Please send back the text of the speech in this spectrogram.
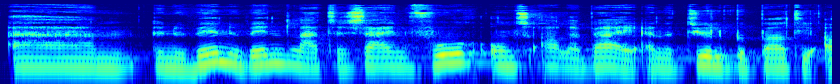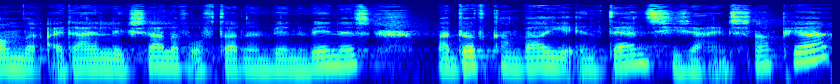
Ehm, een win-win laten zijn voor ons allebei. En natuurlijk bepaalt die ander uiteindelijk zelf of dat een win-win is, maar dat kan wel je intentie zijn, snap je?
